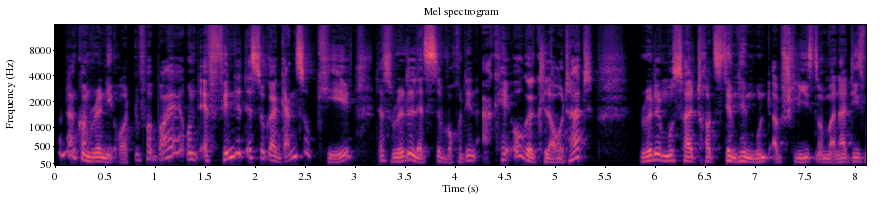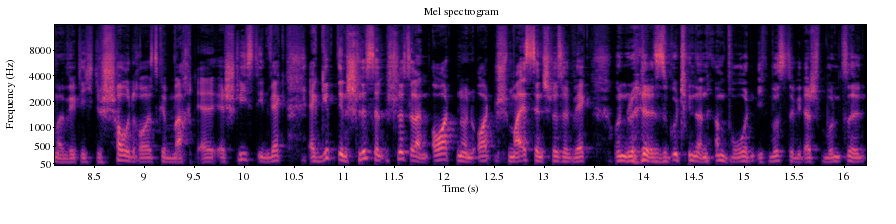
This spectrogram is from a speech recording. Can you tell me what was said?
Und dann kommt Randy Orton vorbei und er findet es sogar ganz okay, dass Riddle letzte Woche den AKO geklaut hat. Riddle muss halt trotzdem den Mund abschließen und man hat diesmal wirklich eine Show draus gemacht. Er, er schließt ihn weg, er gibt den Schlüssel, Schlüssel an Orton und Orton schmeißt den Schlüssel weg und Riddle sucht ihn dann am Boden. Ich musste wieder schmunzeln.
